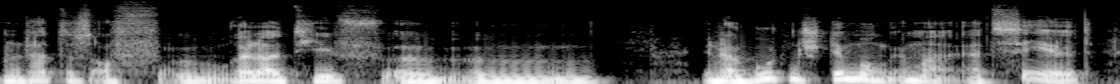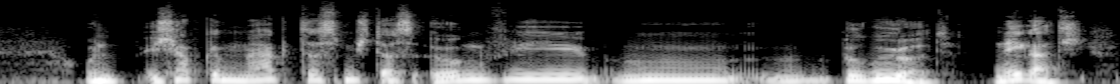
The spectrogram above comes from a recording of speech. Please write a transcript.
und hat es auf äh, relativ äh, ähm, in einer guten Stimmung immer erzählt. Und ich habe gemerkt, dass mich das irgendwie mh, mm, berührt, negativ.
